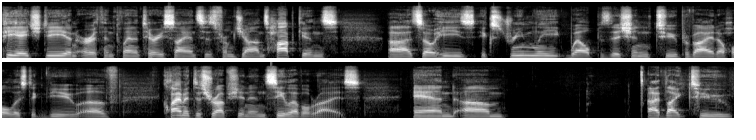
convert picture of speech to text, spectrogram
PhD in earth and planetary sciences from Johns Hopkins. Uh, so he's extremely well positioned to provide a holistic view of climate disruption and sea level rise. And um, I'd like to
